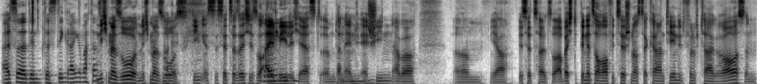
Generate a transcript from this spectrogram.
als du den, das Ding reingemacht hast? nicht mehr so, nicht mehr so. Okay. Es ging, es ist jetzt tatsächlich so allmählich erst ähm, dann Mhm. erschienen, aber ähm, ja, ist jetzt halt so. Aber ich bin jetzt auch offiziell schon aus der Quarantäne, die fünf Tage raus und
